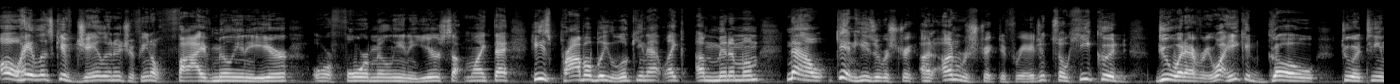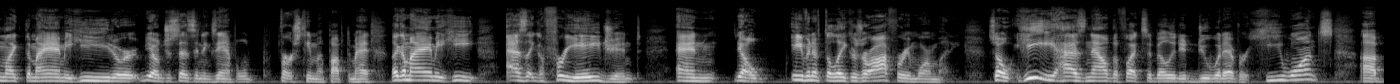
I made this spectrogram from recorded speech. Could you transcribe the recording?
oh, hey, let's give Jalen Schifino five million a year or four million a year, something like that. He's probably looking at like a minimum. Now, again, he's a restrict an unrestricted free agent, so he could do whatever he wants. He could go to a team like the Miami Heat, or you know, just as an example, first team that popped in my head, like a Miami Heat as like a free agent, and you know, even if the Lakers are offering more money. So he has now the flexibility to do whatever he wants uh,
